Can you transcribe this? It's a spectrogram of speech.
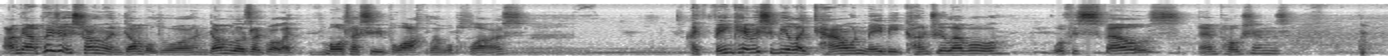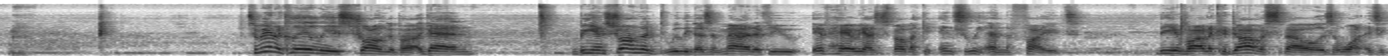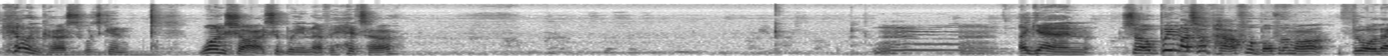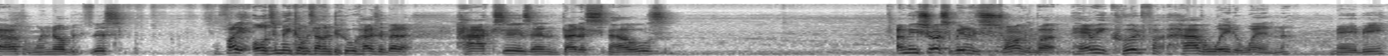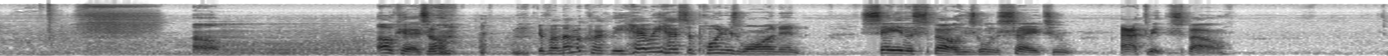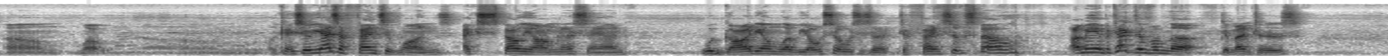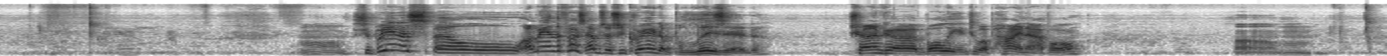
I mean, I'm pretty sure he's stronger than Dumbledore, and Dumbledore's like what, like multi-city block level plus. I think Harry should be like town, maybe country level with his spells and potions. Sabrina clearly is stronger, but again, being stronger really doesn't matter if you if Harry has a spell that can instantly end the fight. The Avada Kedavra spell is a one it's a killing curse which can one shot Sabrina if it hits her. Mm, again, so pretty much how powerful both of them are, throw that out the window because this fight ultimately comes down to who has the better hexes and better spells. I mean, sure, Sabrina is strong, but Harry could have a way to win, maybe. Um, Okay, so if I remember correctly, Harry has to point his wand and say the spell he's going to say to activate the spell. Um, well, um, okay, so he has offensive ones, Expelliarmus and Wingardium Leviosa, which is a defensive spell. I mean, protect him from the Dementors. Sabrina's spell. I mean, in the first episode, she created a blizzard. turned her bully into a pineapple. Um,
